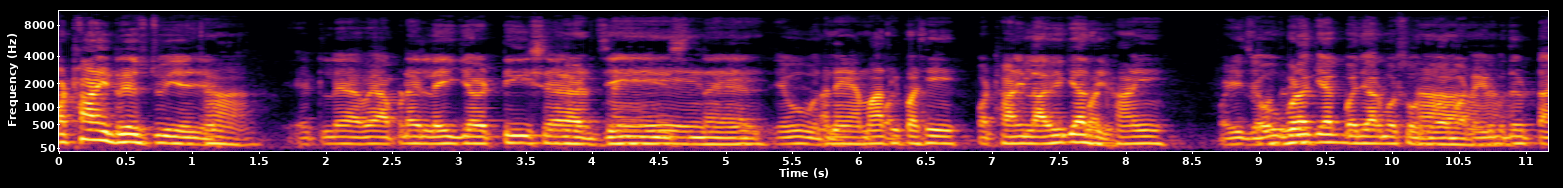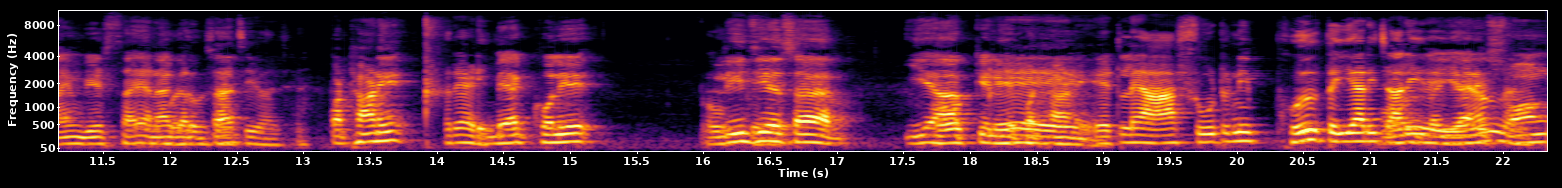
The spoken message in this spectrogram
પઠાણી ડ્રેસ જોઈએ છે. એટલે હવે આપણે લઈ ગયા ટી શર્ટ જીન્સ ને એવું બધું. અને એમાંથી પછી પઠાણી લાવી ક્યાંથી? પઠાણી પછી જવું પડે ક્યાંક બજારમાં શોધવા માટે. એ બધું ટાઈમ વેસ્ટ થાય એના કરતા સાચી વાત છે. પઠાણી રેડી બેગ ખોલી લીજીએ સર ये आपके लिए पठानी એટલે આ શૂટ ની ફૂલ તૈયારી ચાલી રહી છે એમ ને સોંગ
